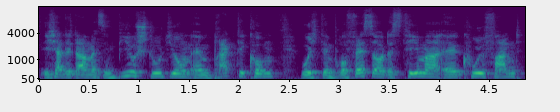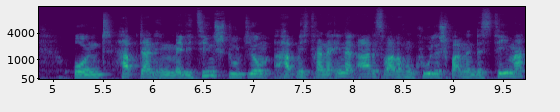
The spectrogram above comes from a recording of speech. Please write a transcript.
Ich hatte damals im Biostudium ein Praktikum, wo ich den Professor das Thema äh, cool fand und habe dann im Medizinstudium, habe mich daran erinnert, ah, das war doch ein cooles, spannendes Thema,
